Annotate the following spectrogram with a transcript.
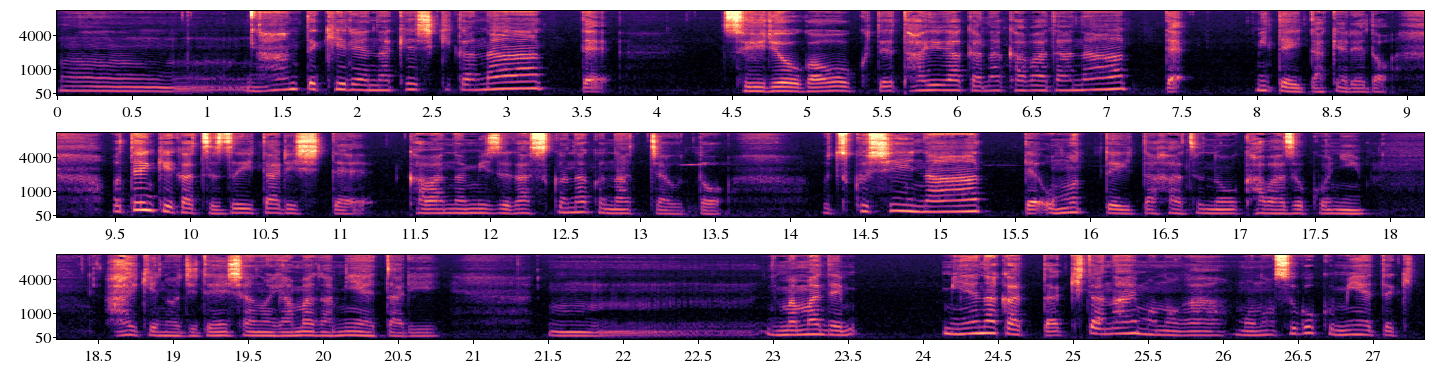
うーん。なんて綺麗な景色かなって。水量が多くてたゆやかな川だなって。見ていたけれど。お天気が続いたりして川の水が少なくなっちゃうと美しいなって思っていたはずの川底に廃棄の自転車の山が見えたりうん今まで見えなかった汚いものがものすごく見えてきて,、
